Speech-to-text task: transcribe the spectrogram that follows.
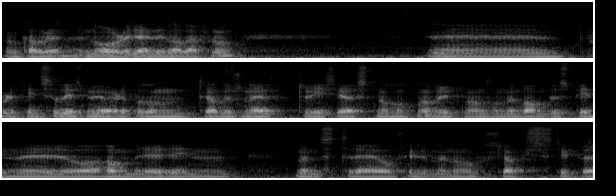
Hva de kaller det? Nåler, eller hva det er for noe. Eh, for det fins jo de som gjør det på sånn tradisjonelt vis i Østen. og sånt. Da bruker man sånne bambuspinner og hamrer inn mønstre og fyller med noe slags type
